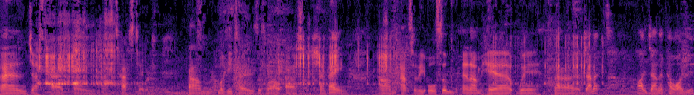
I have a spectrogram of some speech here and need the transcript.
and just had a fantastic um, mojitos as well as champagne. Um, absolutely awesome, and I'm here with uh, Janet. Hi, Janet. How are you?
